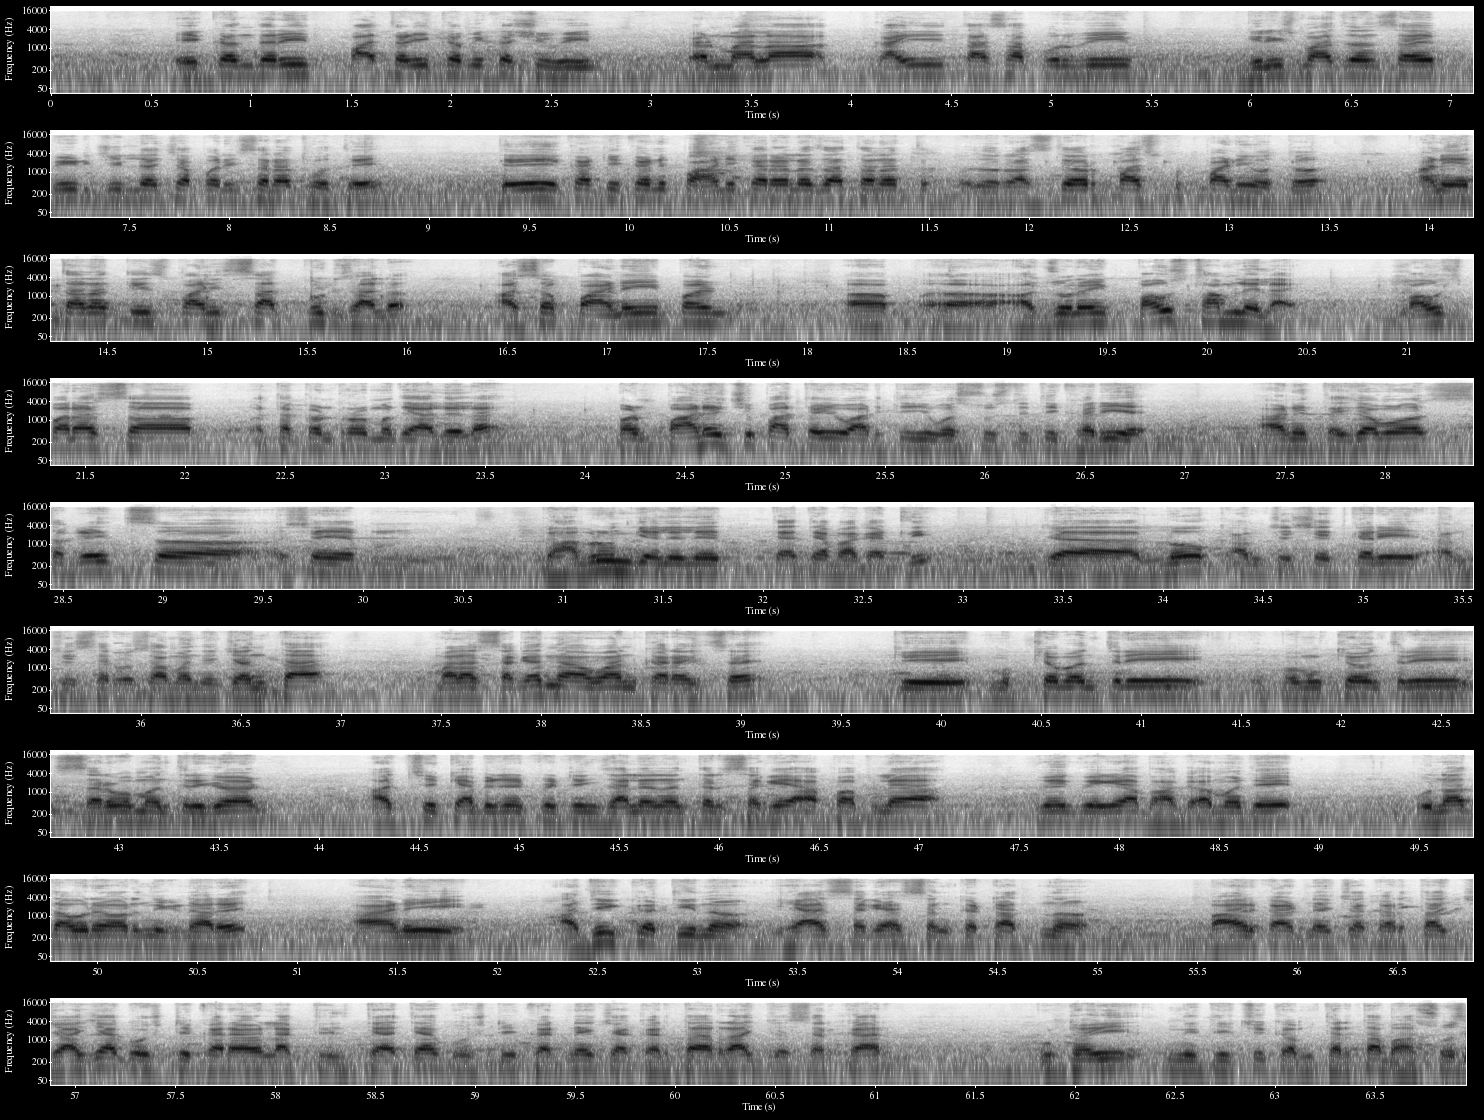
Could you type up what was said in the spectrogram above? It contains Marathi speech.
एकंदरीत पातळी कमी कशी होईल? कारण मला काही तासापूर्वी गिरीश महाजन साहेब बीड जिल्ह्याच्या परिसरात होते. ते एका ठिकाणी पाहणी करायला जाताना रस्त्यावर पाच फूट पाणी होतं आणि येताना तीच पाणी सात फूट झालं. असं पाणी पण अजूनही पाऊस थांबलेला आहे. पाऊस बराचसा आता कंट्रोलमध्ये आलेला आहे. पण पाण्याची पातळी वाढती ही वस्तुस्थिती खरी आहे. आणि त्याच्यामुळं सगळेच असे घाबरून गेलेले आहेत त्या त्या भागातली. ज- लोक आमचे शेतकरी आमचे सर्वसामान्य जनता मला सगळ्यांना आवाहन करायचं आहे की मुख्यमंत्री उपमुख्यमंत्री सर्व मंत्रीगण आजची कॅबिनेट मिटिंग झाल्यानंतर सगळे आपापल्या वेगवेगळ्या भागामध्ये पुन्हा दौऱ्यावर निघणार आहेत. आणि अधिक गतीनं ह्या सगळ्या संकटातनं बाहेर काढण्याच्या करता ज्या ज्या गोष्टी कराव्या लागतील त्या त्या गोष्टी करण्याच्या करता राज्य सरकार कुठंही निधीची कमतरता भासू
